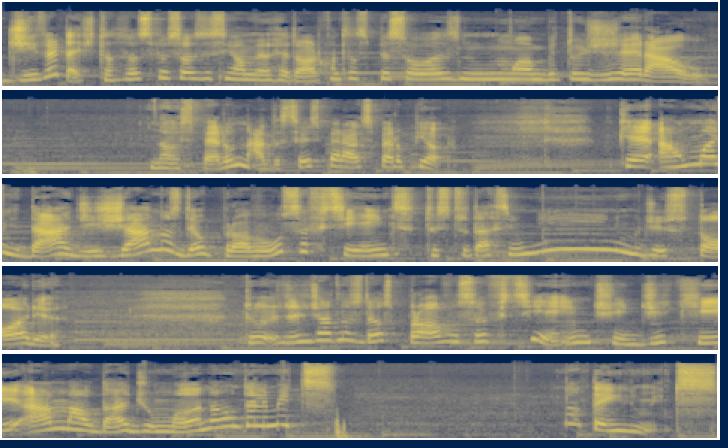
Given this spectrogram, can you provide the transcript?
De verdade. Tanto as pessoas assim ao meu redor, quanto as pessoas no âmbito geral. Não espero nada. Se eu esperar, eu espero pior. Porque a humanidade já nos deu prova o suficiente, se tu estudasse o mínimo de história, tu, já nos deu prova o suficiente de que a maldade humana não tem limites. Não tem limites.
